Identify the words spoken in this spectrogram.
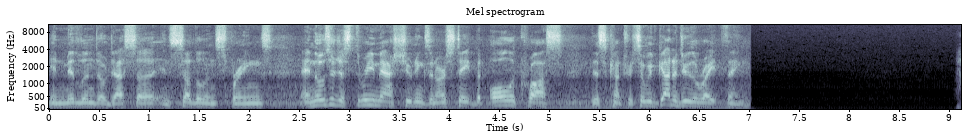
in Midland, Odessa, in Sutherland Springs. And those are just three mass shootings in our state, but all across this country. So we've got to do the right thing.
